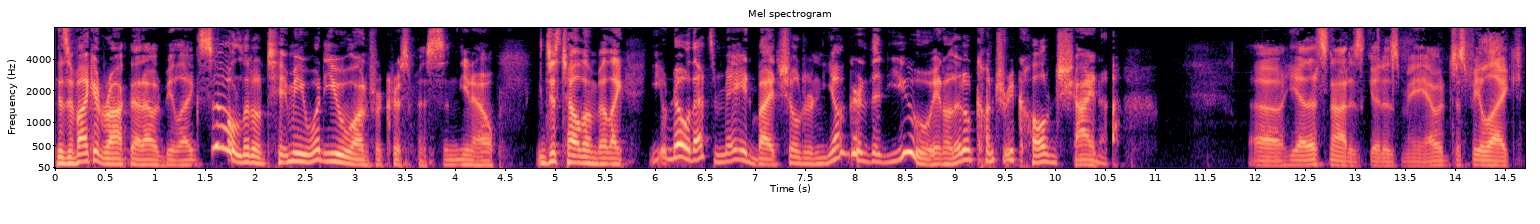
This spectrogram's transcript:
Because if I could rock that, I would be like, "So, little Timmy, what do you want for Christmas?" And you know, just tell them, but like, you know, that's made by children younger than you in a little country called China. Uh, yeah, that's not as good as me. I would just be like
